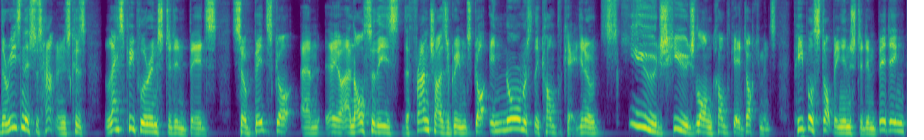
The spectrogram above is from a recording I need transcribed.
the reason this was happening is because less people are interested in bids. So bids got, um, you know, and also these the franchise agreements got enormously complicated. You know, huge, huge, long, complicated documents. People stopped being interested in bidding,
